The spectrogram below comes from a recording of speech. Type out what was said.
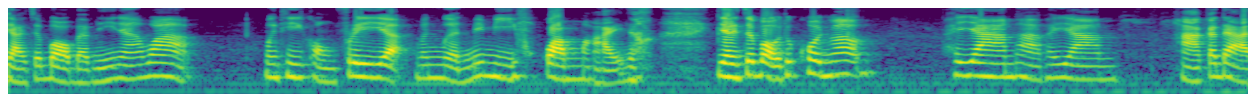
อยากจะบอกแบบนี้นะว่าบางทีของฟรีอะมันเหมือนไม่มีความหมายเนาะอยากจะบอกทุกคนว่าพยายามค่ะพยายาม หากระดาษ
